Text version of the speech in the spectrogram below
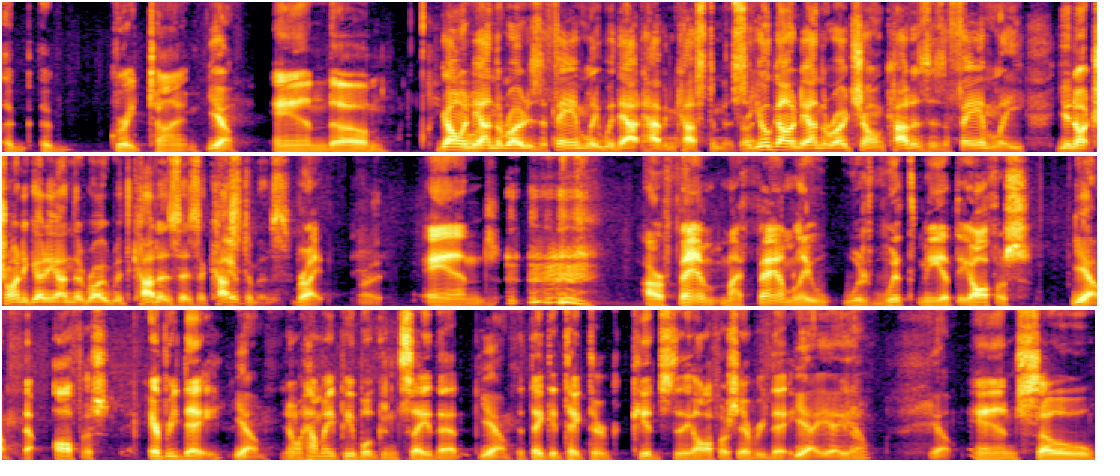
a, a great time. Yeah. And um, Going down the road as a family without having customers. So you're going down the road showing cutters as a family. You're not trying to go down the road with cutters as a customers. right, Right. and our fam, my family was with me at the office. Yeah. the office every day. Yeah. You know, how many people can say that? Yeah. That they could take their kids to the office every day. Yeah. Yeah. you Yeah. know? Yeah. And so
